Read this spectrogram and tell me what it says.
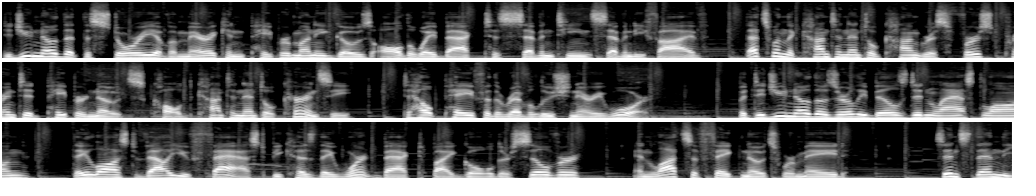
Did you know that the story of American paper money goes all the way back to 1775? That's when the Continental Congress first printed paper notes called Continental currency to help pay for the Revolutionary War. But did you know those early bills didn't last long? They lost value fast because they weren't backed by gold or silver, and lots of fake notes were made. Since then, the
